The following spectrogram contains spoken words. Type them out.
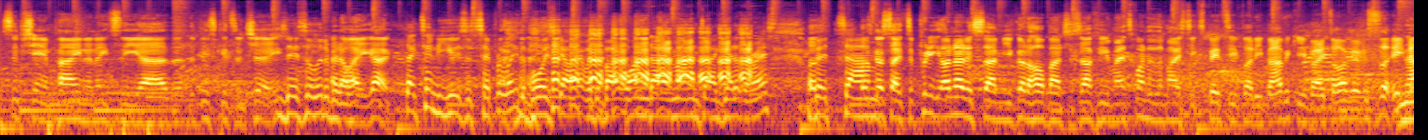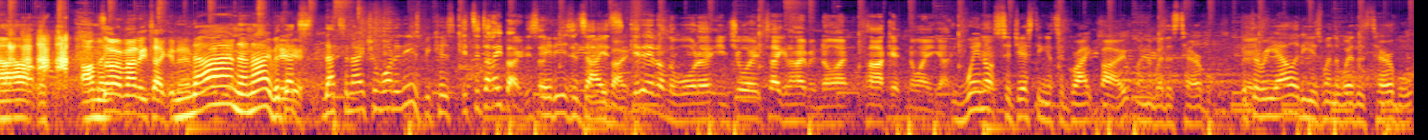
sips champagne and eats the, uh, the, the biscuits and cheese. There's a little bit and of away you go. They tend to use it separately. The boys go out with the boat one day, and mum and dad get at the rest. I was, But I was um, going to say, it's a pretty. I noticed um, you've got a whole bunch of stuff here, mate. It's one of the most expensive bloody barbecue boats I've ever seen. no, I mean, so I'm only taking it. no, no, no. But Yeah. that's that's the nature of what it is because It's a day boat, isn't it? It is a day it's boat. Get out on the water, enjoy it, take it home at night, park it, and away you go. We're not suggesting it's a great boat when the weather's terrible, but the reality is when the weather's terrible,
